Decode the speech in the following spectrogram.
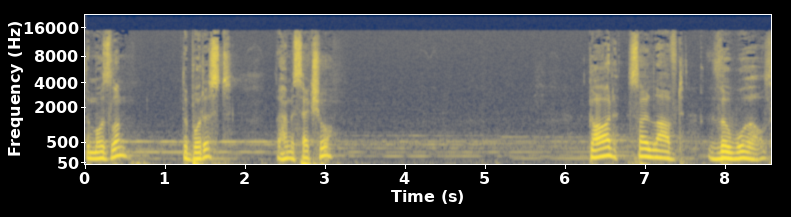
The Muslim, the Buddhist, the homosexual. God so loved the world,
